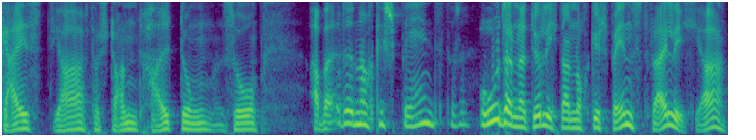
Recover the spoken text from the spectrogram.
Geist, ja, Verstand, Haltung, so. Aber, oder noch Gespenst, oder? Oder natürlich dann noch Gespenst, freilich, ja.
